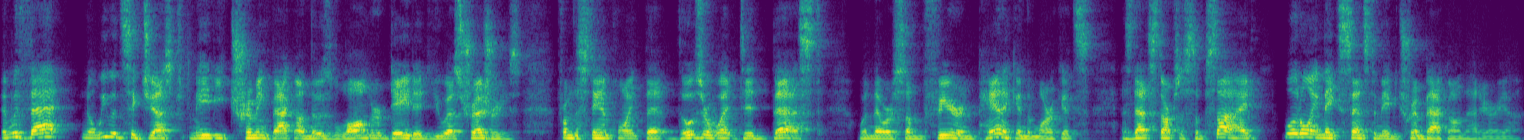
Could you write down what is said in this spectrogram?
And with that, you know, we would suggest maybe trimming back on those longer dated US treasuries from the standpoint that those are what did best when there was some fear and panic in the markets. As that starts to subside, well, it only makes sense to maybe trim back on that area.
